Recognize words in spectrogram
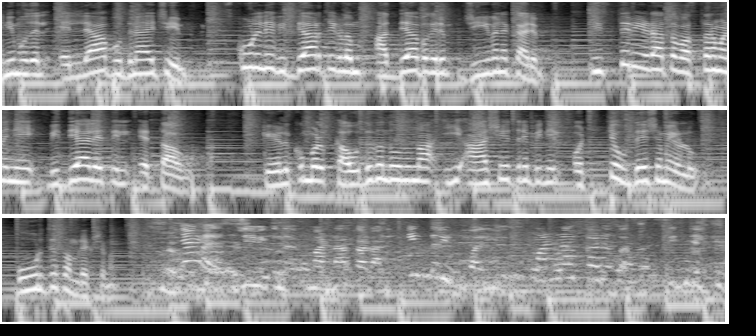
ഇനി മുതൽ എല്ലാ ബുധനാഴ്ചയും സ്കൂളിലെ വിദ്യാർത്ഥികളും അധ്യാപകരും ജീവനക്കാരും ഇസ്തിരിയിടാത്ത വസ്ത്രമണിഞ്ഞേ വിദ്യാലയത്തിൽ എത്താവൂ. കേൾക്കുമ്പോൾ കൗതുകം തോന്നുന്ന ഈ ആശയത്തിന് പിന്നിൽ ഒറ്റ ഉദ്ദേശമേ ഉള്ളൂ ഊർജ സംരക്ഷണം. ഞങ്ങൾ ജീവിക്കുന്നത് മണ്ണാർക്കാടാണ്. ഇത്രയും വലിയൊരു മണ്ണാർക്കാട് സിറ്റിക്ക്.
